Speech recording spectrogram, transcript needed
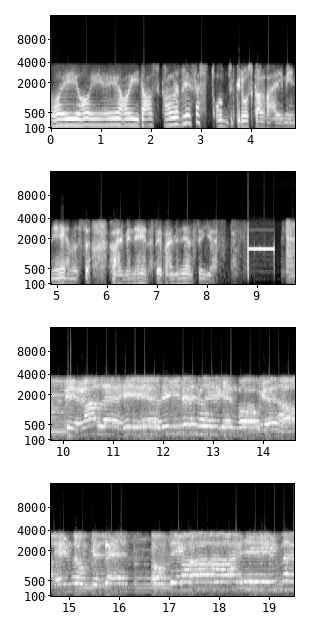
Oi, oi, oi, oi, da skal det bli fest. Oddgro skal være min eneste, være min eneste, være min eneste gjest. For alle her i den regenvågen av en dunkelscen Kom til meg med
